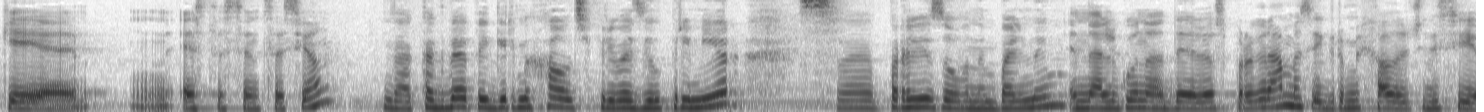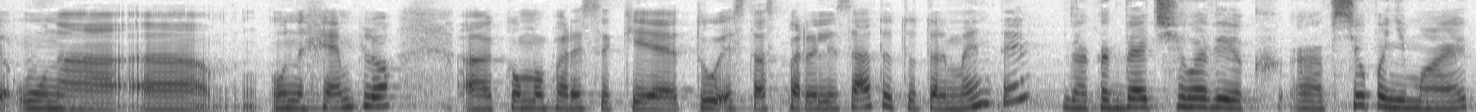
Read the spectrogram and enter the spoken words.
qué mm, esta sensación. Да, когда-то Игорь Михайлович приводил пример с парализованным больным. En alguno de los programas, Igor Mikhailovich decía una, eh, un ejemplo, eh, como parece que tú estás paralizado totalmente. Да, когда человек все понимает,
